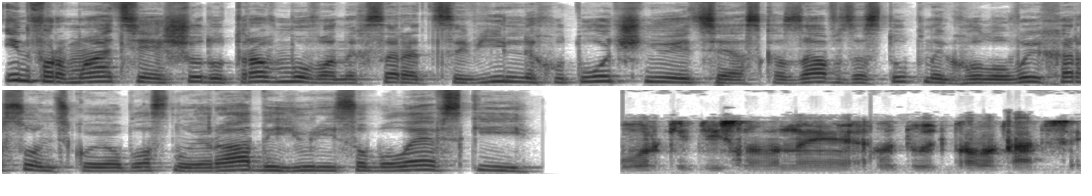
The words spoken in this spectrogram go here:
Інформація щодо травмованих серед цивільних уточнюється, сказав заступник голови Херсонської обласної ради Юрій Соболевський. Орки дійсно вони готують провокації.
